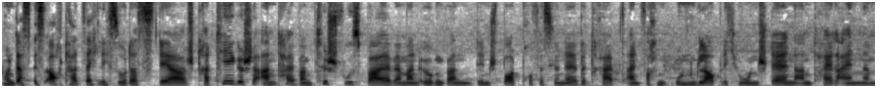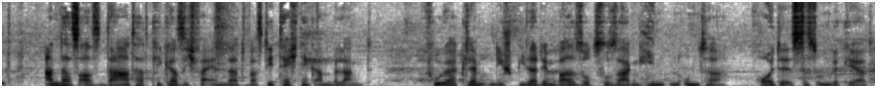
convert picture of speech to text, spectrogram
Und das ist auch tatsächlich so, dass der strategische Anteil beim Tischfußball, wenn man irgendwann den Sport professionell betreibt, einfach einen unglaublich hohen Stellenanteil einnimmt. Anders als Dart hat Kicker sich verändert, was die Technik anbelangt. Früher klemmten die Spieler den Ball sozusagen hinten unter. Heute ist es umgekehrt.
